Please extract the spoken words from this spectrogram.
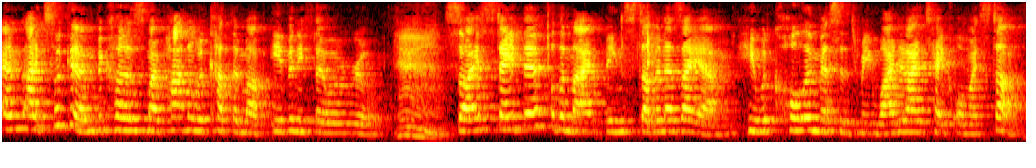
And I took them because my partner would cut them up even if they were real. Mm. So I stayed there for the night, being stubborn as I am. He would call and message me, why did I take all my stuff?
